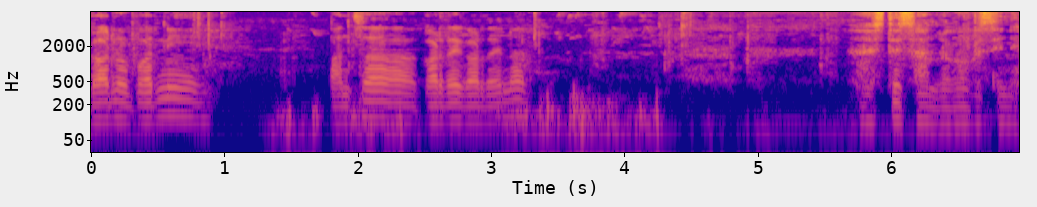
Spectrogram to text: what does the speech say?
गर्नुपर्ने। भन्छ गर्दै गर्दैन। यस्तै छ हाम्रो गाउँको सिने।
